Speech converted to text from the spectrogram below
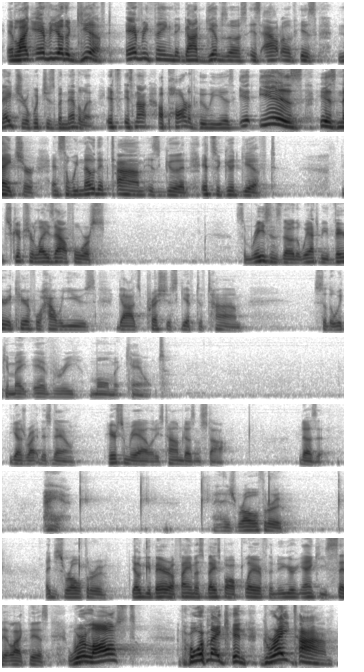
And like every other gift, Everything that God gives us is out of His nature, which is benevolent. It's, it's not a part of who He is, it is His nature. And so we know that time is good, it's a good gift. And Scripture lays out for us some reasons, though, that we have to be very careful how we use God's precious gift of time so that we can make every moment count. You guys write this down. Here's some realities time doesn't stop, does it? Man. Man, they just roll through. They just roll through. Yogi Berra, a famous baseball player for the New York Yankees, said it like this We're lost, but we're making great time.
